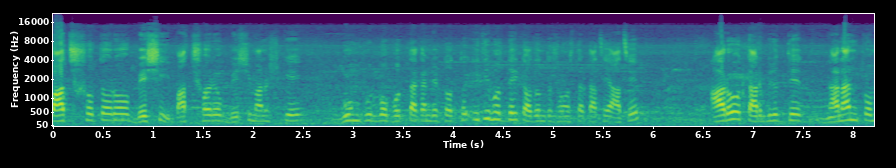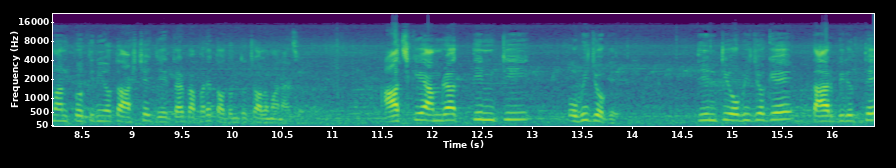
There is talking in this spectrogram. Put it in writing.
পাঁচশতেরও বেশি, পাঁচশোরও বেশি মানুষকে গুমপূর্বক হত্যাকাণ্ডের তথ্য ইতিমধ্যেই তদন্ত সংস্থার কাছে আছে। আরও তার বিরুদ্ধে নানান প্রমাণ প্রতিনিয়ত আসছে, যেটার ব্যাপারে তদন্ত চলমান আছে। আজকে আমরা তিনটি অভিযোগে তিনটি অভিযোগে তার বিরুদ্ধে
